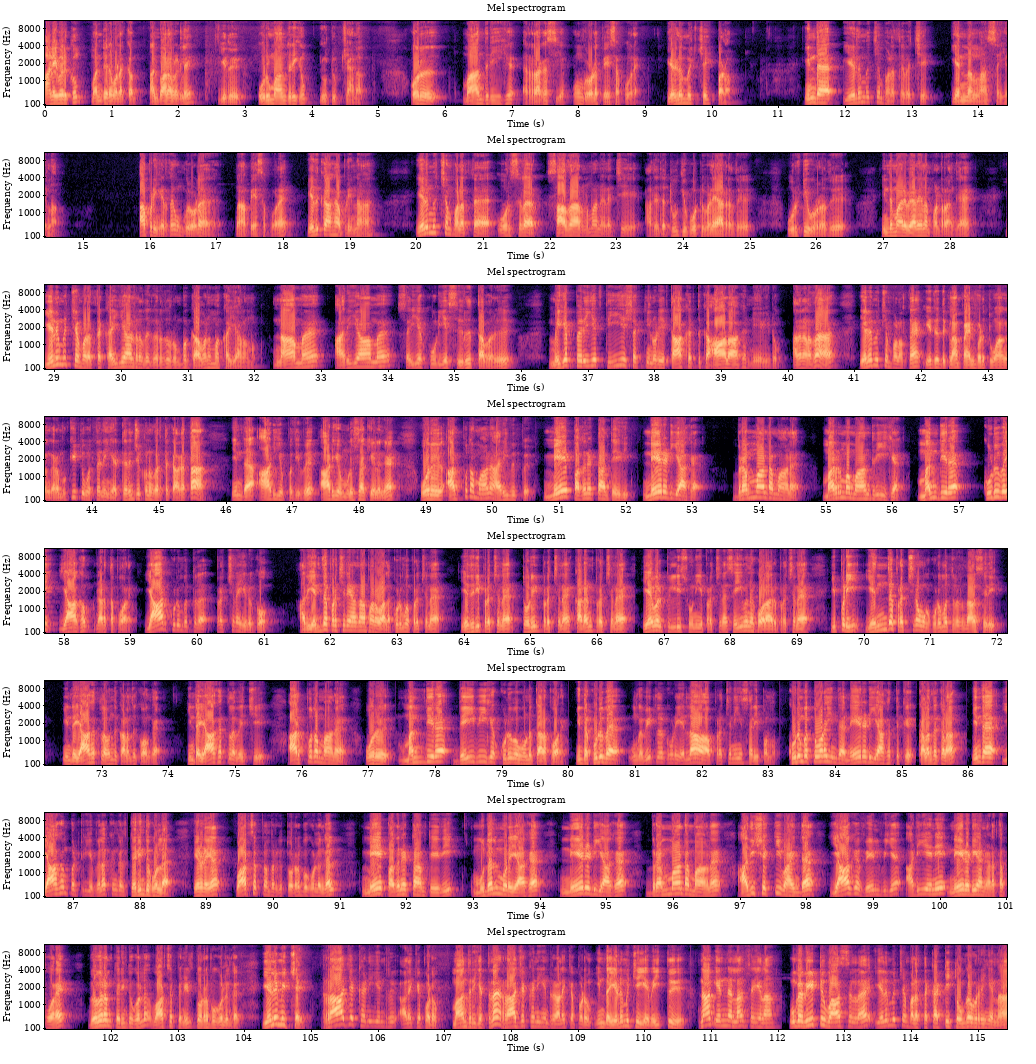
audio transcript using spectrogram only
அனைவருக்கும் மந்திர வணக்கம். அன்பானவர்களே இது ஒரு மாந்திரிகம் யூடியூப் சேனல். ஒரு மாந்திரீக ரகசியம் உங்களோட பேச போகிறேன் எலுமிச்சை பழம். இந்த எலுமிச்சம் பழத்தை வச்சு என்னெல்லாம் செய்யலாம் அப்படிங்கிறத உங்களோட நான் பேச போகிறேன் எதுக்காக அப்படின்னா எலுமிச்சம் பழத்தை ஒரு சிலர் சாதாரணமாக நினச்சி அதை இந்த தூக்கி போட்டு விளையாடுறது உருட்டி விடுறது இந்த மாதிரி வேலையெல்லாம் பண்ணுறாங்க எலுமிச்சை பழத்தை கையாளுறதுங்கிறது ரொம்ப கவனமாக கையாளணும். நாம் அறியாமல் செய்யக்கூடிய சிறு தவறு மிகப்பெரிய தீய சக்தியினுடைய தாக்கத்துக்கு ஆளாக நேரிடும். அதனால தான் எலுமிச்சம் பழத்தை எது எதுக்கெல்லாம் பயன்படுத்துவாங்கங்கிற முக்கியத்துவத்தை நீங்கள் தெரிஞ்சுக்கணுங்கிறதுக்காகத்தான் இந்த ஆடியோ பதிவு. ஆடியோ முழுசாக கேளுங்க. ஒரு அற்புதமான அறிவிப்பு. மே பதினெட்டாம் தேதி நேரடியாக பிரம்மாண்டமான மர்ம மாந்திரீக மந்திர குடுவை யாகம் நடத்த போகிறேன் யார் குடும்பத்தில் பிரச்சனை இருக்கோ அது எந்த பிரச்சனையாக தான் பரவாயில்ல. குடும்ப பிரச்சனை எதிரி பிரச்சனை தொழில் பிரச்சனை கடன் பிரச்சனை ஏவல் பில்லி சூனிய பிரச்சனை செய்வன கோளாறு பிரச்சனை இப்படி எந்த பிரச்சனை உங்கள் குடும்பத்தில் இருந்தாலும் சரி இந்த யாகத்தில் வந்து கலந்துக்கோங்க. இந்த யாகத்தில் வச்சு அற்புதமான ஒரு மந்திர தெய்வீக குடுவை ஒன்று தரப்போகிறேன் இந்த குடுவை உங்கள் வீட்டில் இருக்கக்கூடிய எல்லா பிரச்சனையும் சரி பண்ணும். குடும்பத்தோட இந்த நேரடி யாகத்துக்கு கலந்துக்கலாம். இந்த யாகம் பற்றிய விளக்கங்கள் தெரிந்து கொள்ள என்னுடைய வாட்ஸ்அப் நம்பருக்கு தொடர்பு கொள்ளுங்கள். மே பதினெட்டாம் தேதி முதல் முறையாக நேரடியாக பிரம்மாண்டமான அதிசக்தி வாய்ந்த யாக வேள்வியை அடியேனே நேரடியாக நடத்த போகிறேன் விவரம் தெரிந்து கொள்ள வாட்ஸ்அப் எண்ணில் தொடர்பு கொள்ளுங்கள். எலுமிச்சை ராஜக்கனி என்று அழைக்கப்படும் மாந்திரிகத்தில் ராஜக்கனி என்று அழைக்கப்படும் இந்த எலுமிச்சையை வைத்து நாம் என்னெல்லாம் செய்யலாம்? உங்கள் வீட்டு வாசலில் எலுமிச்சம்பழத்தை கட்டி தொங்க விடுறீங்கன்னா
